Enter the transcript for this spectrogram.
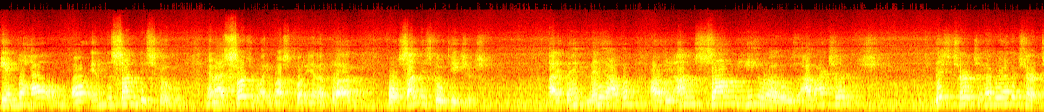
in the home or in the Sunday school. And I certainly must put in a plug for Sunday school teachers I think many of them are the unsung heroes of our church. This church and every other church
